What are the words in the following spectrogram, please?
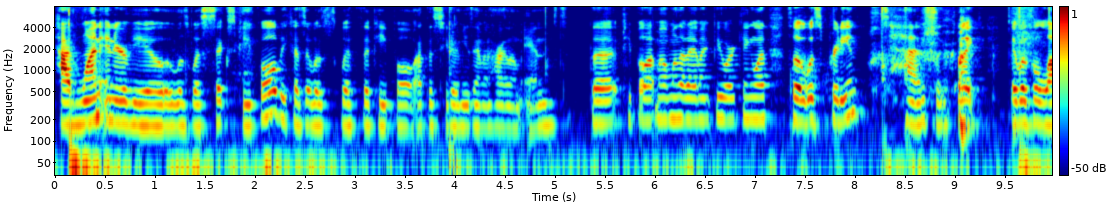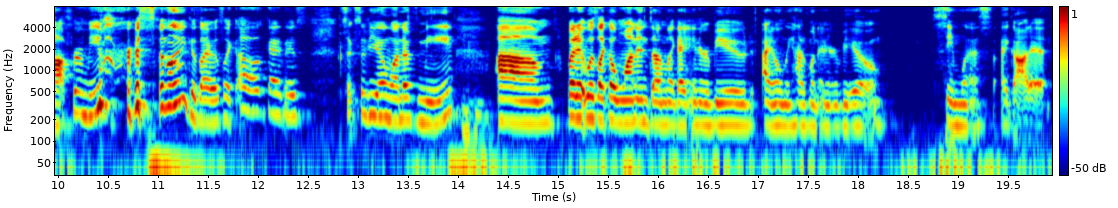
Had one interview. It was with six people because it was with the people at the Studio Museum in Harlem and the people at MoMA that I might be working with. So it was pretty intense. like it was a lot for me personally because I was like, oh, okay, there's six of you and one of me. Mm-hmm. Um, but it was like a one and done. Like I interviewed, I only had one interview. Seamless. I got it.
